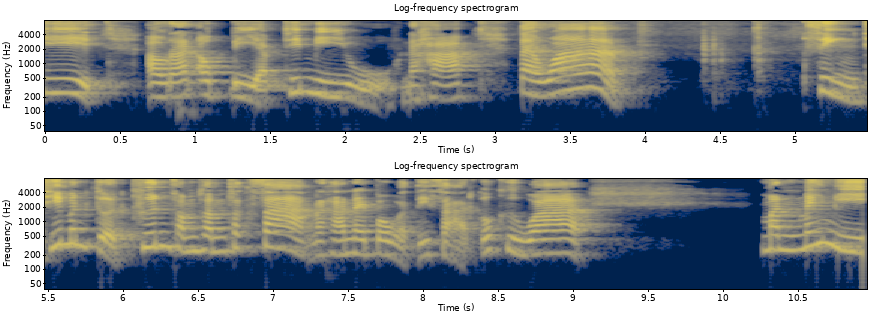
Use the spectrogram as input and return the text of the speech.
ที่เอารัดเอาเปรียบที่มีอยู่นะคะ แต่ว่าสิ่งที่มันเกิดขึ้นซ้ำๆซากๆนะคะ ในประวัติศาสตร์ก็คือว่า มันไม่มี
